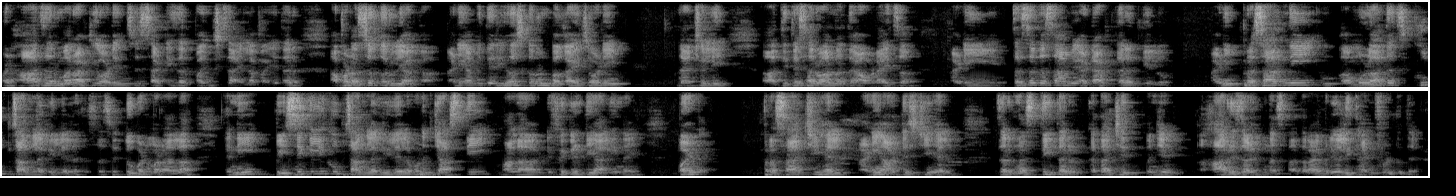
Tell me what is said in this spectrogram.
पण हा जर मराठी ऑडियन्सेससाठी जर पंच जायला पाहिजे तर आपण असं करूया का? आणि आम्ही ते रिहर्स करून बघायचो आणि नॅचरली तिथे सर्वांना ते आवडायचं. आणि तसं तसं आम्ही अडॅप्ट करत गेलो. आणि प्रसादनी मुळातच खूप चांगलं लिहिलेलं जसं सिद्धू पण म्हणाला त्यांनी बेसिकली खूप चांगलं लिहिलेलं म्हणून जास्ती मला डिफिकल्टी आली नाही. पण प्रसादची हेल्प आणि आर्टिस्टची हेल्प जर नसती तर कदाचित म्हणजे हा रिझल्ट नसता तर I am really thankful to that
